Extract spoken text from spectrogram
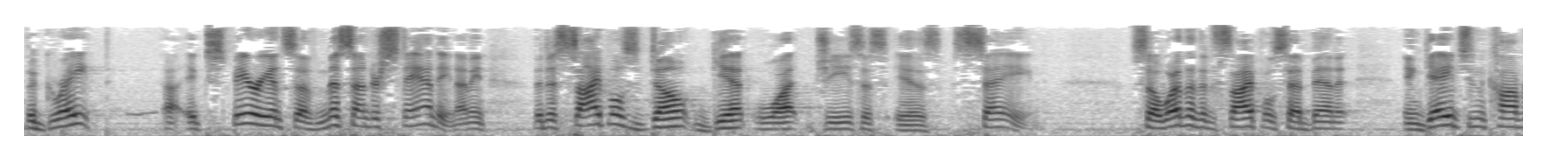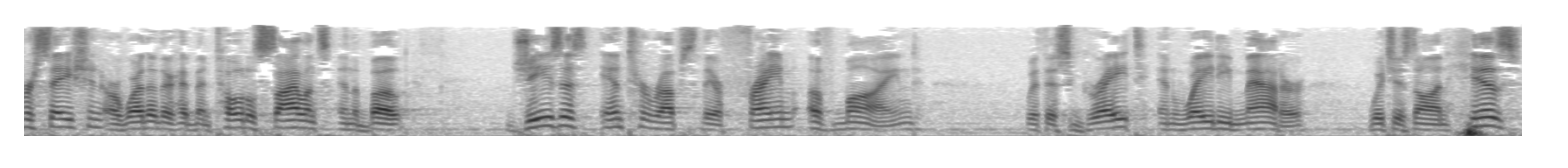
the great uh, experience of misunderstanding. I mean, the disciples don't get what Jesus is saying. So whether the disciples have been engaged in conversation or whether there had been total silence in the boat, Jesus interrupts their frame of mind with this great and weighty matter which is on his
